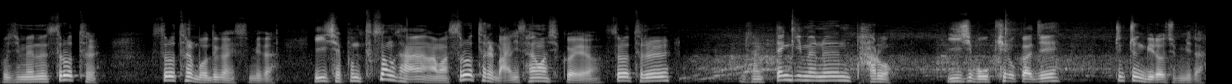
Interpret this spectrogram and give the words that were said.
보시면은 스로틀, 스로틀 모드가 있습니다. 이 제품 특성상 아마 스로틀을 많이 사용하실 거예요. 스로틀을 그냥 땡기면은 바로 25km까지 쭉쭉 밀어줍니다.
